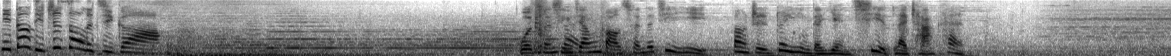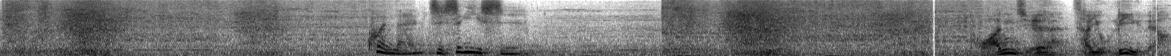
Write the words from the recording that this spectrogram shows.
你到底制造了几个啊？我曾请将保存的记忆放置对应的眼器来查看。困难只是一时，团结才有力量。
